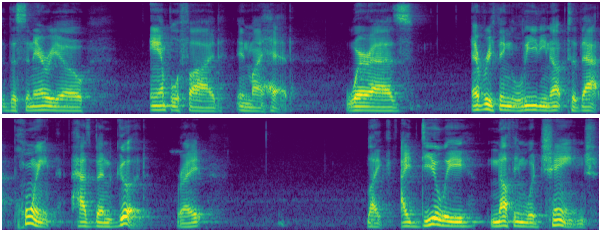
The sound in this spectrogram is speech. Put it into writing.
the scenario amplified in my head, whereas everything leading up to that point has been good, right? Like ideally nothing would change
